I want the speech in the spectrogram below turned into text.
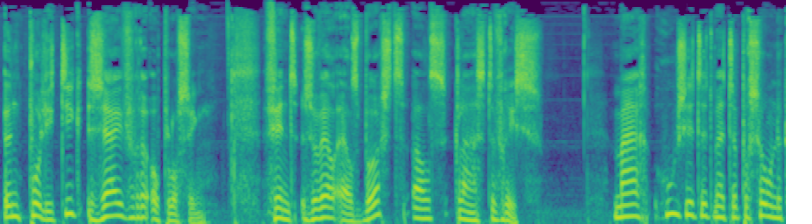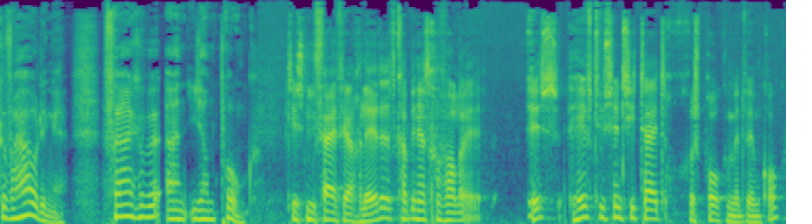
Een politiek zuivere oplossing vindt zowel Els Borst als Klaas de Vries. Maar hoe zit het met de persoonlijke verhoudingen? Vragen we aan Jan Pronk. Het is nu vijf jaar geleden dat het kabinet gevallen is. Heeft u sinds die tijd gesproken met Wim Kok?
